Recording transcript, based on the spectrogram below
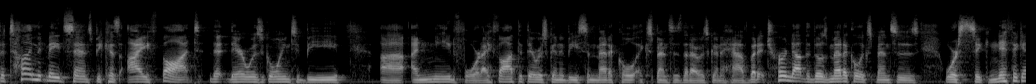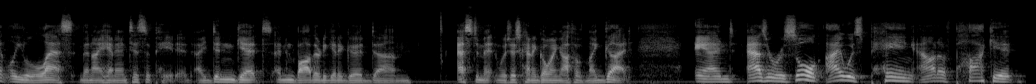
the time, it made sense because I thought that there was going to be uh, a need for it. I thought that there was going to be some medical expenses that I was going to have, but it turned out that those medical expenses were significantly less than I had anticipated. I didn't get, I didn't bother to get a good um, estimate and was just kind of going off of my gut. And as a result, I was paying out of pocket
